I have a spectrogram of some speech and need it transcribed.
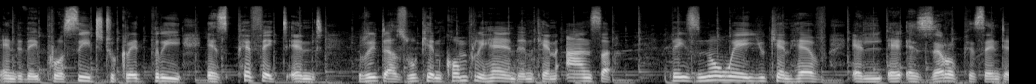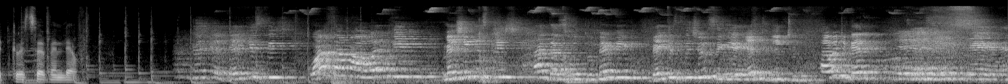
and they proceed to grade three as perfect and readers who can comprehend and can answer, there is no way you can have a, a, a 0% at grade 7 level. Once I'm working, making stitch, others will be making baking stitch using a hand needle. Are we together? Yes. Yeah.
